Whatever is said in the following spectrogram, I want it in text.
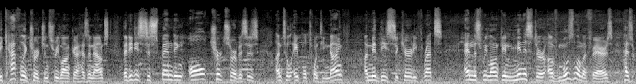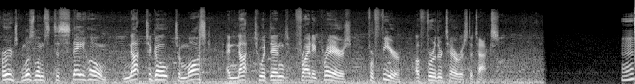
The Catholic Church in Sri Lanka has announced that it is suspending all church services until April 29th amid these security threats. And the Sri Lankan Minister of Muslim Affairs has urged Muslims to stay home, not to go to mosque, and not to attend Friday prayers for fear of further terrorist attacks. Mm.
